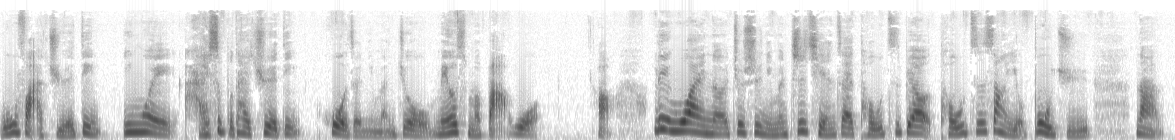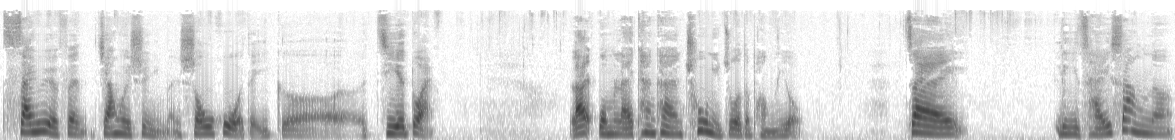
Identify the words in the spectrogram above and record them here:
无法决定，因为还是不太确定，或者你们就没有什么把握。另外呢，就是你们之前在投资标投资上有布局，那三月份将会是你们收获的一个阶段。来，我们来看看处女座的朋友，在理财上呢，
